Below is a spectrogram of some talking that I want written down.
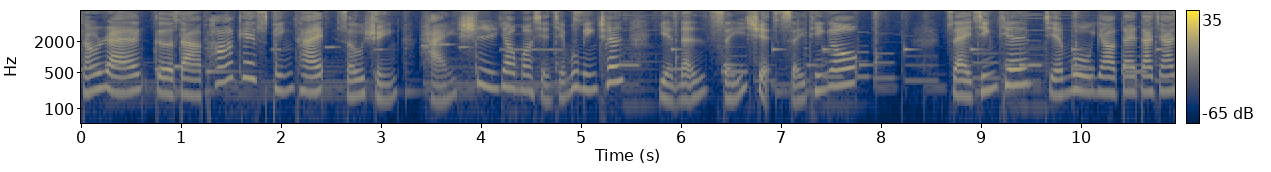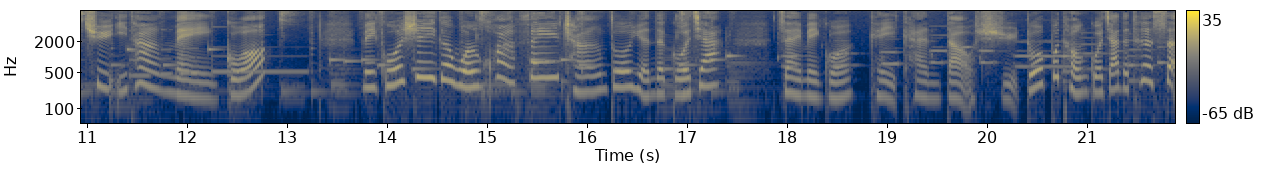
当然，各大 Podcast 平台搜寻还是要冒险节目名称，也能随选随听哦。在今天节目要带大家去一趟美国。美国是一个文化非常多元的国家，在美国可以看到许多不同国家的特色，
